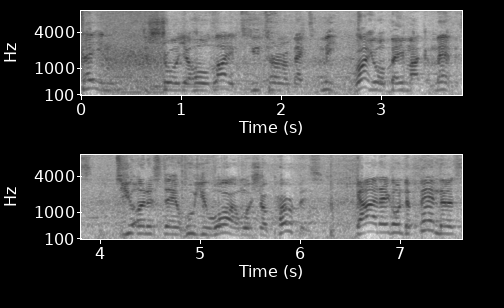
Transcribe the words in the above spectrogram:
Satan destroy your whole life till you turn back to me. Right. You obey my commandments. Do you understand who you are and what's your purpose? God ain't gonna defend us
